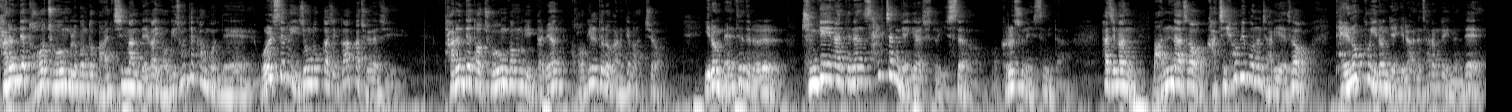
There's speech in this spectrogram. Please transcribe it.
다른데 더 좋은 물건도 많지만 내가 여기 선택한 건데 월세를 이 정도까지 깎아줘야지. 다른데 더 좋은 건물이 있다면 거길 들어가는 게 맞죠. 이런 멘트들을 중개인한테는 살짝 얘기할 수도 있어요. 그럴 수는 있습니다. 하지만 만나서 같이 협의 보는 자리에서 대놓고 이런 얘기를 하는 사람도 있는데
